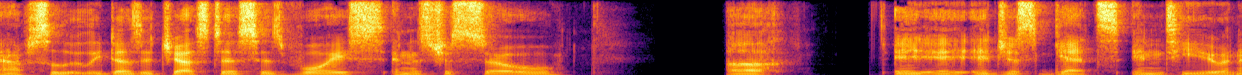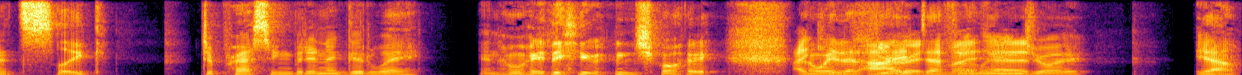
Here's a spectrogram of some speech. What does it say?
absolutely does it justice. His voice, and it's just so, uh, it, it just gets into you, and it's like depressing, but in a good way, in a way that you enjoy, in a way that I it in my definitely enjoy. Yeah,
